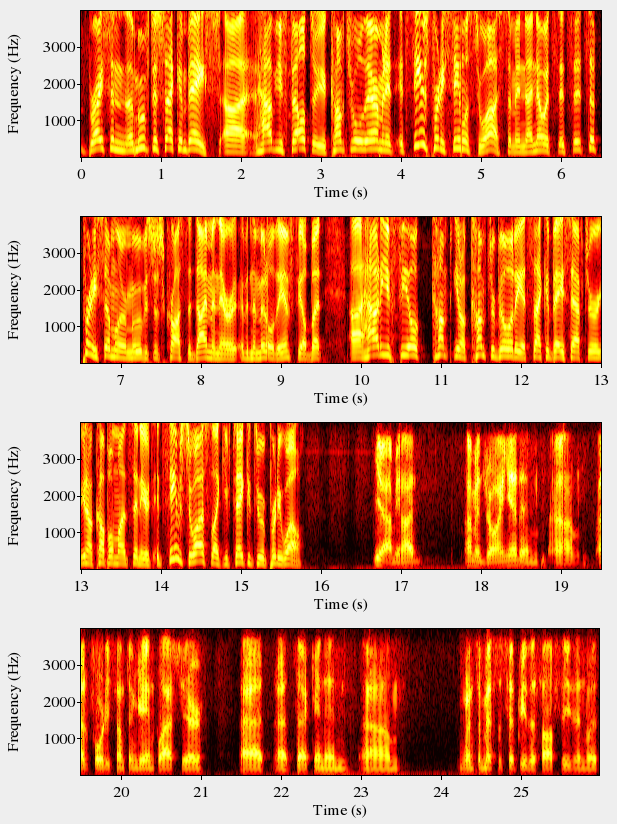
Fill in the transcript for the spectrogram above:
Bryson, the move to second base. Uh, how have you felt? Are you comfortable there? I mean, it, it, seems pretty seamless to us. I mean, I know it's it's it's a pretty similar move. It's just across the diamond there in the middle of the infield. But uh, how do you feel? Com- you know, comfortability at second base after you know a couple months in here. It seems to us like you've taken to it pretty well. Yeah, I mean, I I'm enjoying it, and um, I had 40 something games last year at at second, and um, went to Mississippi this off season with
